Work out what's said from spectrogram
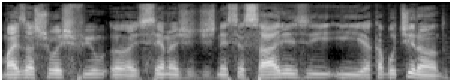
mas achou as, as cenas desnecessárias e, e acabou tirando.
